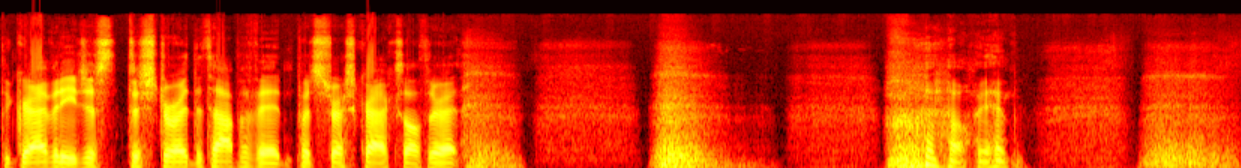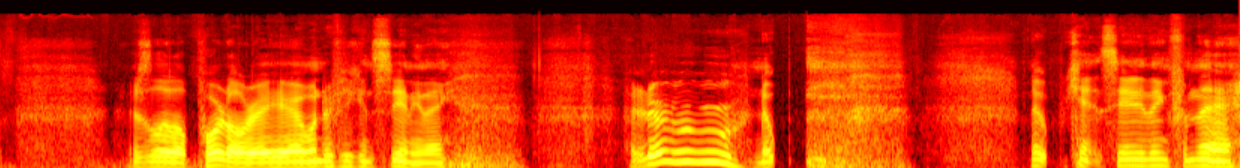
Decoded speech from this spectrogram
the gravity just destroyed the top of it and put stress cracks all through it. oh man, There's a little portal right here. I wonder if you can see anything. Hello? Nope. Nope, can't see anything from there.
